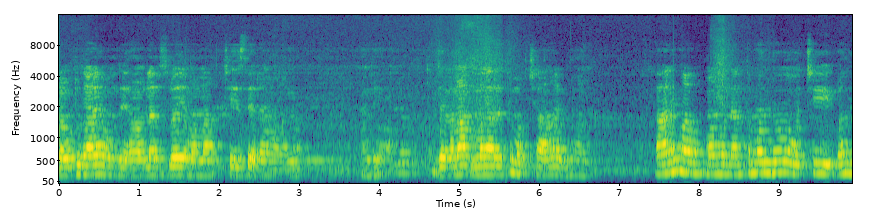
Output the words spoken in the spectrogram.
డౌట్గానే ఉంది. అంబులెన్స్లో ఏమన్నా చేశారేమోనని అది. జగనన్న గారు అయితే మాకు చాలా అభిమానం. కానీ మా మమ్మల్ని ఎంతమందో వచ్చి ఇబ్బంది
